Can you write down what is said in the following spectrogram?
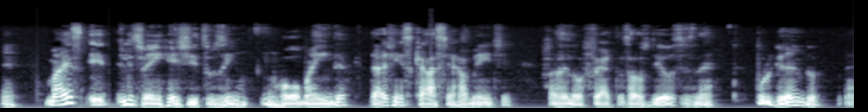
Né? Mas eles veem registros em, em Roma ainda da gens Cássia realmente fazendo ofertas aos deuses, né? Purgando né?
